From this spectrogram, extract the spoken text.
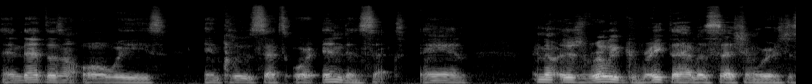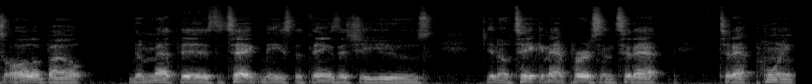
and that doesn't always include sex or end in sex. And you know, it's really great to have a session where it's just all about the methods, the techniques, the things that you use, you know, taking that person to that to that point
